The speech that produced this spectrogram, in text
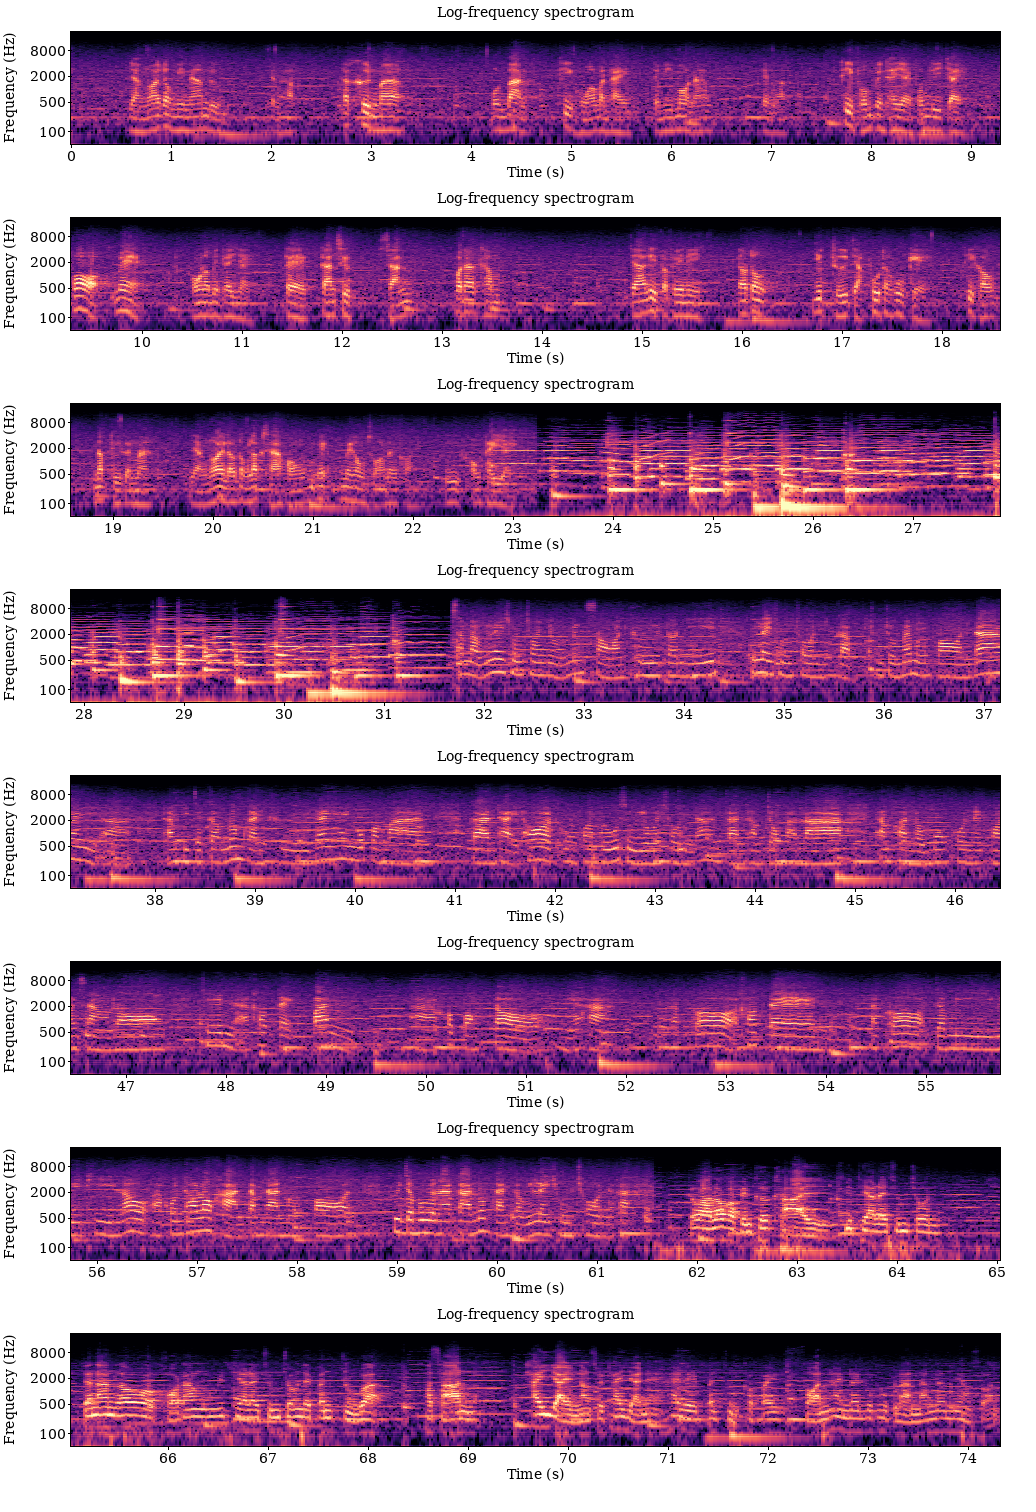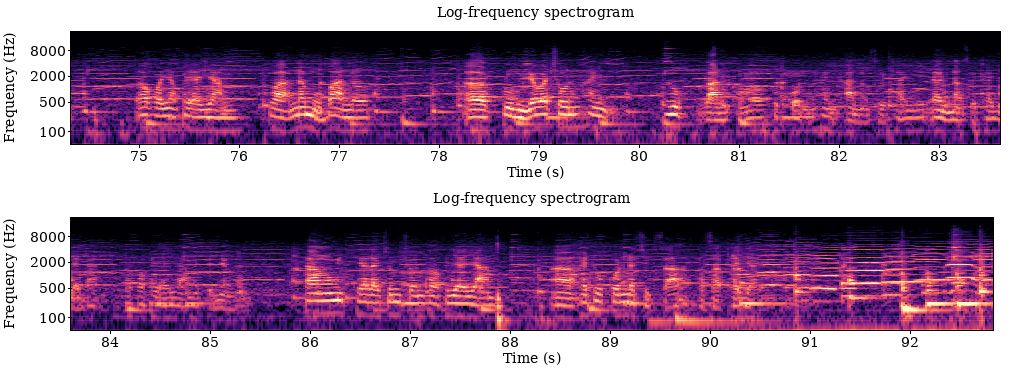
อย่างน้อยต้องมีน้ำดื่มใช่ไหมครับ ถ้าขึ้นมาบนบ้าน ที่หัวบันไดจะมีหม้อน้ำใช่ไหมที่ผมเป็นไทยใหญ่ผมดีใจ พ่อแม่ของเราเป็นไทยใหญ่ แต่การสืบสานวัฒนธรรม จารีตประเพณี เราต้องยึดถือจากผู้เฒ่าผู้แก่ที่เขานับถือกันมา อย่างน้อยเราต้องรักษาของแม่แม่ห้องสอนไว้ก่อน คือของไทยใหญ่ สอนคือตอนนี้วิเลยชุมชนกับชุมชนบ้านเมืองปอนได้อ่าทำกิจกรรมร่วมกันคือได้ให้งบประมาณ การถ่ายทอดองค์ความรู้สู่เยาวชน ด้านการทำจงพาราทำขนมมงคลในพรสั่งรอง เช่นข้าวแตกปั้นข้าวปองต่ออย่างเงี้ยค่ะ แล้วก็ข้าวแตนแล้วก็จะมีเวทีเล่าอ่าคนเท่าเล่าขานตำนานเมืองปอน คือจะบูรณาการร่วมกันกับวิเลยชุมชนนะคะ ก็ว่าเราก็เป็นเครือข่ายวิทยาลัยชุมชนฉะนั้นเราก็ขอทางวิทยาลัยชุมชนเลยบรรจุว่าภาษาไทยใหญ่หนังสือไทยใหญ่เนี่ยให้เลยบรรจุเข้าไปสอนให้ในลูกหลานนั้นและไม่เอาสอน เราก็ยังพยายามว่าในหมู่บ้านเราเอ่อกลุ่มเยาวชนให้ลูกหลานของเราทุกคนให้อ่านหนังสือไทยหนังสือไทยใหญ่ได้เราก็พยายามให้เป็นอย่างนั้นทางวิทยาลัยชุมชนก็พยายามอ่าให้ทุกคนได้ศึกษาภาษาไทยใหญ่ Thank you.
